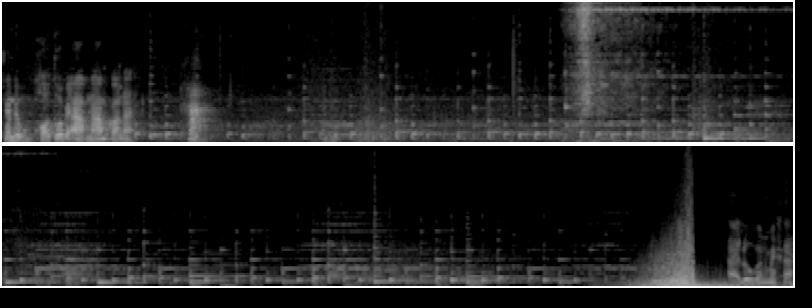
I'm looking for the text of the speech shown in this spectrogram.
งั้นเดี๋ยวผมขอตัวไปอาบน้ำก่อนนะ ค่ะายรูปกันไหมคะ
